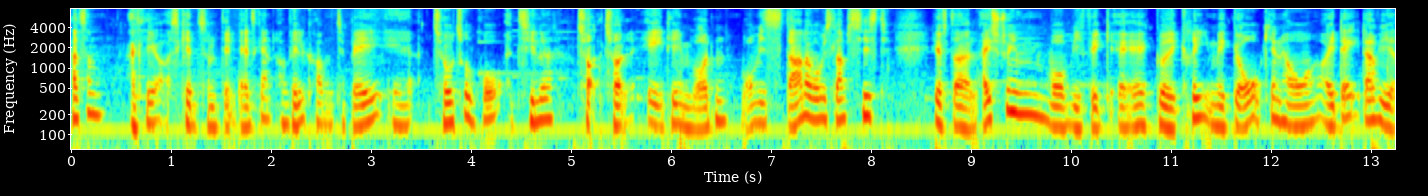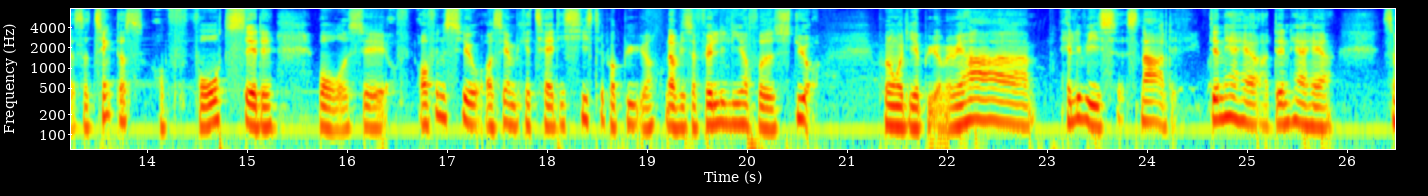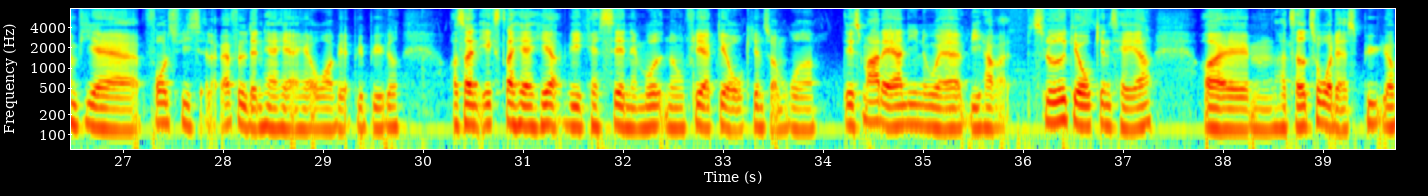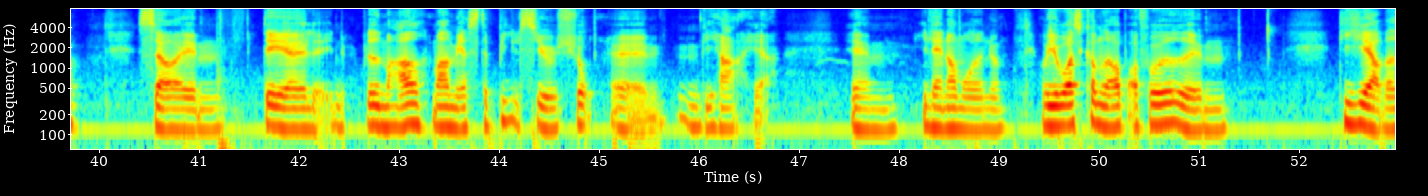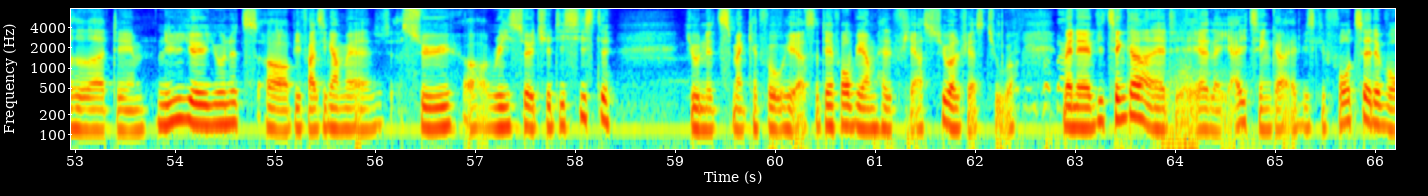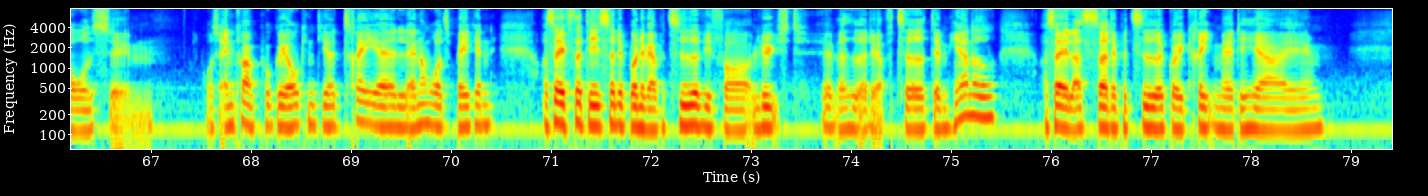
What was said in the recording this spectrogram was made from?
Hej sammen, Axel er også kendt som Den Danskeren, og velkommen tilbage i Total War Attila 1212 AD modden, hvor vi starter, hvor vi slap sidst, efter livestream, hvor vi fik uh, gået i krig med Georgien herover og i dag der har vi altså tænkt os at fortsætte vores uh, offensiv, og se om vi kan tage de sidste par byer, når vi selvfølgelig lige har fået styr på nogle af de her byer. Men vi har heldigvis snart den her her og den her her, som vi er forholdsvis, eller i hvert fald den her her herovre ved at blive bygget. Og så en ekstra her her, vi kan sende mod nogle flere Georgiens områder. Det smarte er lige nu, er, at vi har slået Georgiens herre, og øhm, har taget to af deres byer. Så øhm, det er blevet meget, meget mere stabil situation, øh, vi har her øhm, i landområdet nu. Og vi er jo også kommet op og fået øhm, de her, hvad hedder det, nye units, og vi er faktisk i gang med at søge og researche de sidste units, man kan få her. Så der får vi om 70-77 ture. Men øh, vi tænker, at, eller jeg tænker, at vi skal fortsætte vores, øh, vores ankomst på Georgien. De har tre øh, landområder tilbage igen. Og så efter det, så er det burde være på tide, at vi får løst, øh, hvad hedder det, og får taget dem hernede. Og så ellers så er det på tide at gå i krig med det her øh,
